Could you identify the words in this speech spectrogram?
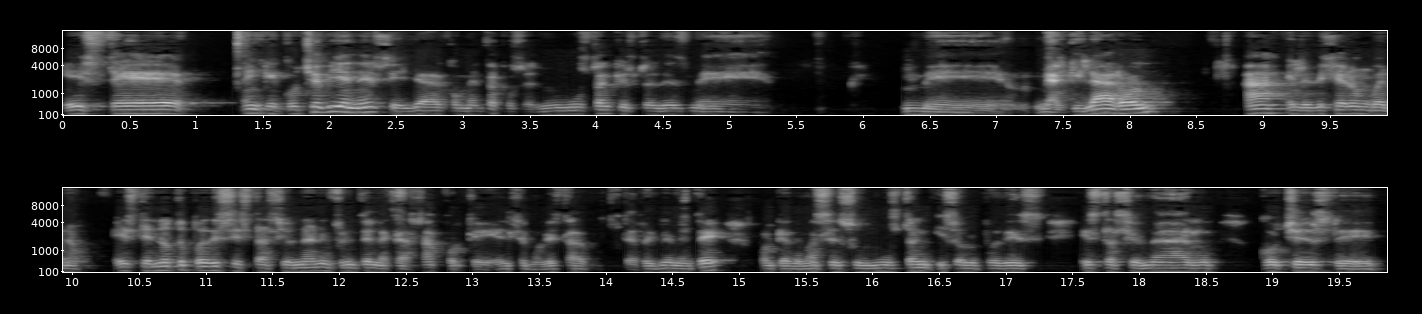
este, ¿en qué coche vienes? Y ella comenta, pues en un Mustang que ustedes me me, alquilaron. Ah, y le dijeron, bueno, este, no te puedes estacionar enfrente de la casa porque él se molesta terriblemente, porque además es un Mustang y solo puedes estacionar coches de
